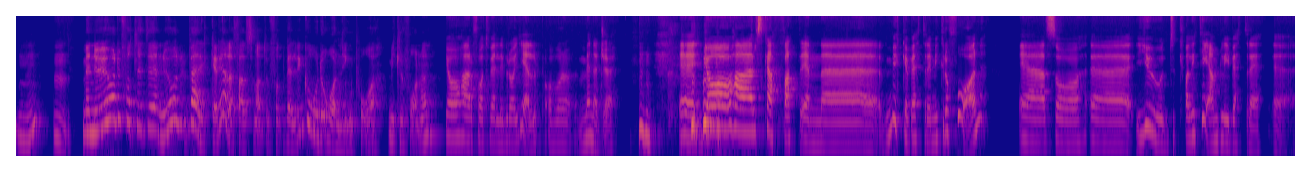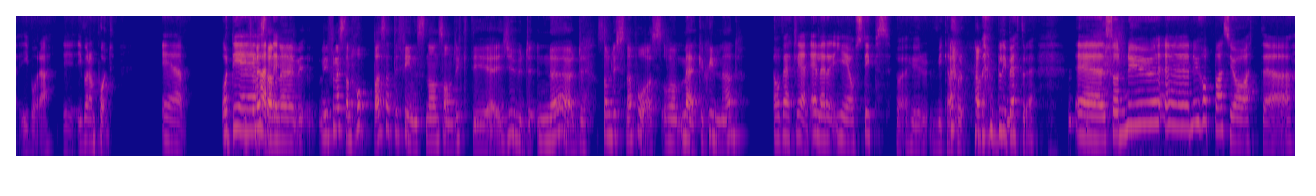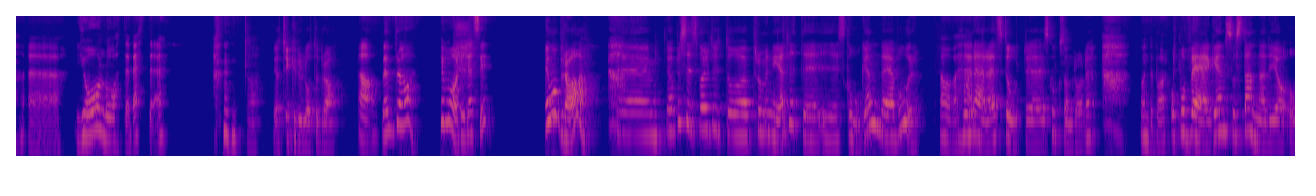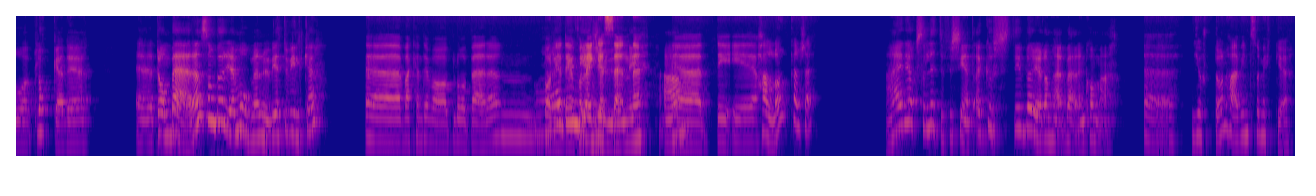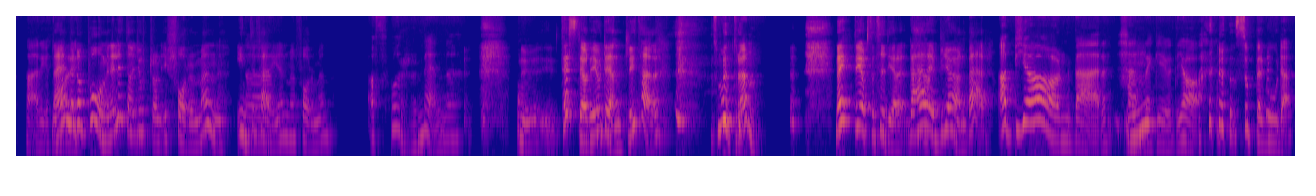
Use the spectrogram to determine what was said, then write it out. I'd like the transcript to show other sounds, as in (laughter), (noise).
Mm. Mm. Men nu har du fått lite, nu har, verkar det i alla fall som att du fått väldigt god ordning på mikrofonen. Jag har fått väldigt bra hjälp av vår manager. (laughs) Eh, jag har skaffat en eh, mycket bättre mikrofon. Eh, Så ljudkvaliteten blir bättre i, våra, i, i våran podd. Och det Vi får, nästan, hade... eh, vi- får nästan hoppas att det finns någon sån riktig eh, ljudnörd som lyssnar på oss och märker skillnad. Ja, verkligen. Eller ge oss tips på hur vi kan få, (laughs) (laughs) bli bättre. Eh, så nu, eh, nu hoppas jag att eh, jag låter bättre. (laughs) Ja, jag tycker du låter bra. Ja, men bra. Hur mår du Desi? Jag mår bra. (gasps) Jag har precis varit ute och promenerat lite i skogen där jag bor. Ja, vad härligt. nära ett stort eh, skogsområde. (gasps) Underbart. Och på vägen så stannade jag och plockade eh, de bären som börjar mogna nu. Vet du vilka? Eh, vad kan det vara? Blåbären Nej, började för länge sedan. Ja. Eh, det är hallon kanske? Nej, det är också lite för sent. Augusti börjar de här bären komma. Eh, hjorton har vi inte så mycket här i Göteborg. Nej, men de påminner lite om hjortron i formen. Inte Ja. färgen, men formen. Ja, formen. Nu testar jag det ordentligt här. Smotron. (laughs) Nej, det är också tidigare. Det här Ja. är björnbär. Ah, björnbär! Mm. Herregud, ja. (laughs) Supergoda.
